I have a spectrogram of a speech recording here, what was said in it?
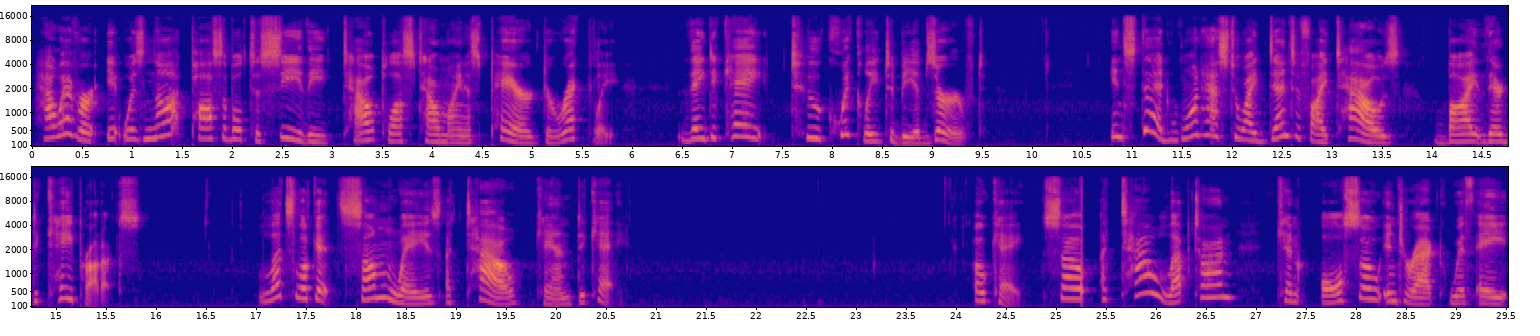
However, it was not possible to see the tau plus tau minus pair directly. They decay too quickly to be observed. Instead, one has to identify taus by their decay products. Let's look at some ways a tau can decay. Okay, so a tau lepton can also interact with a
